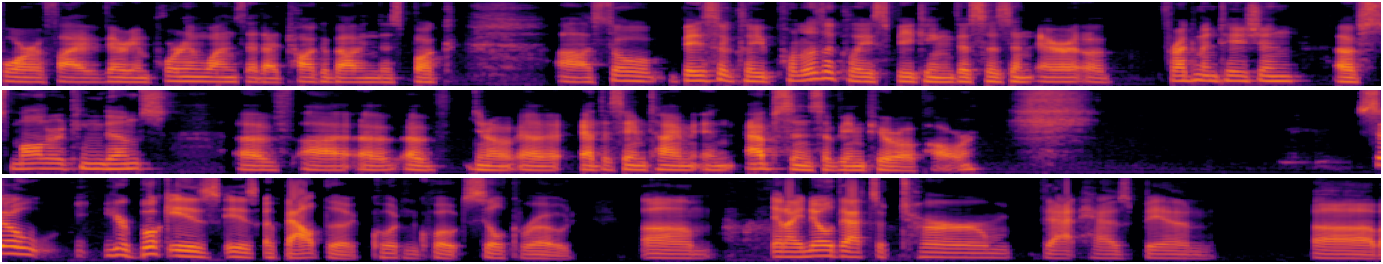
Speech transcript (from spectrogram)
four or five very important ones that I talk about in this book. Uh, so basically, politically speaking, this is an era of fragmentation of smaller kingdoms, of uh, of, of, you know uh, at the same time an absence of imperial power. So your book is is about the quote unquote Silk Road, um, and I know that's a term that has been uh,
